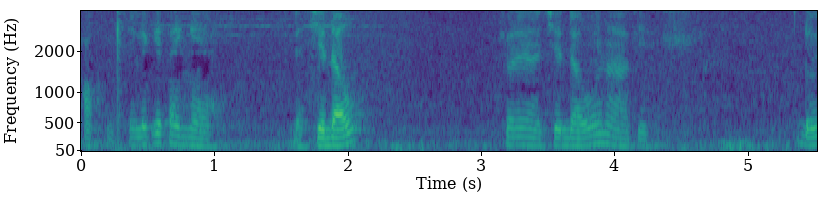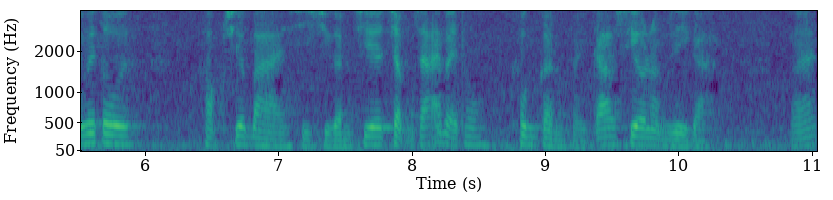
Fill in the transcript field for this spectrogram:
học lấy cái tay nghề để chiến đấu. Cho nên là chiến đấu nào thì đối với tôi, học chia bài thì chỉ cần chia chậm rãi vậy thôi, không cần phải cao siêu làm gì cả. Đấy,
